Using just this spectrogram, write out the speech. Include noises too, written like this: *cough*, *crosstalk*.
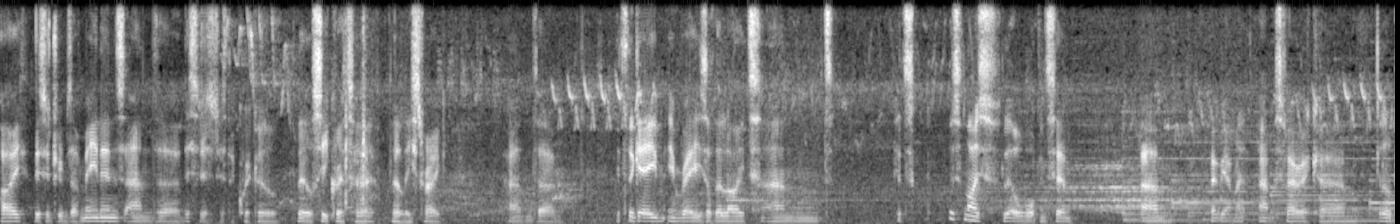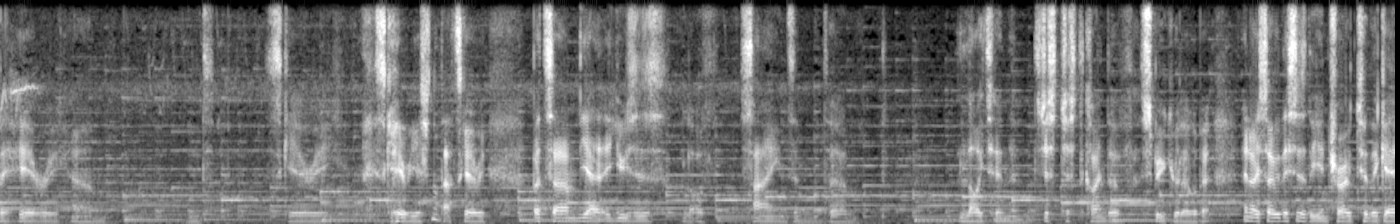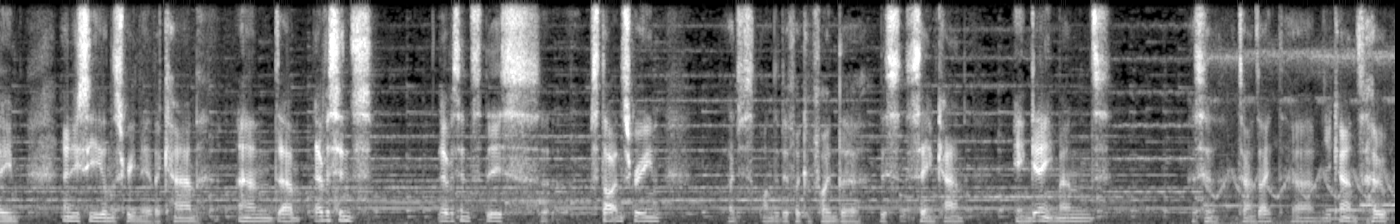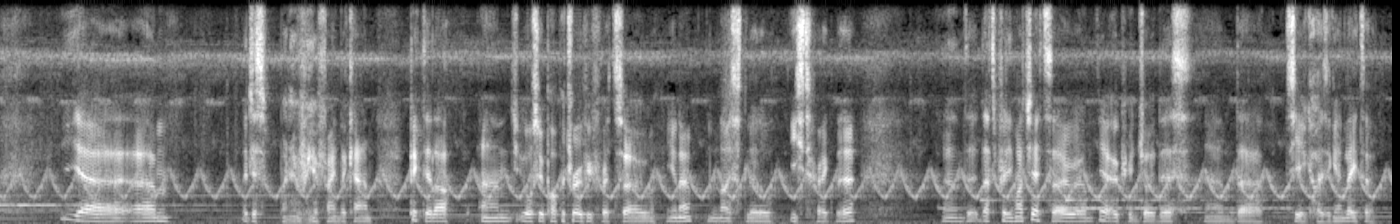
Hi, this is Dreams Have Meanings, and uh, this is just a quick little little secret, uh, little Easter egg, and um, it's the game in Rays of the Light, and it's it's a nice little walking sim, um, very atm- atmospheric, um, a little bit hairy, um, and scary, *laughs* scary-ish, not that scary, but um, yeah, it uses a lot of signs and. Lighting and just just kind of spook you a little bit. Anyway, so this is the intro to the game, and you see on the screen there the can. And um, ever since ever since this uh, starting screen, I just wondered if I could find the this same can in game, and as it turns out, um, you can. *laughs* So yeah, um, I just went over here, found the can, picked it up and you also pop a trophy for it. So you know, nice little Easter egg there. And uh, that's pretty much it. So um, yeah, hope you enjoyed this, and uh, see you guys again later.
